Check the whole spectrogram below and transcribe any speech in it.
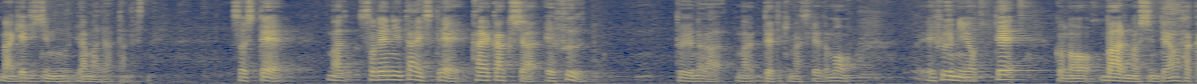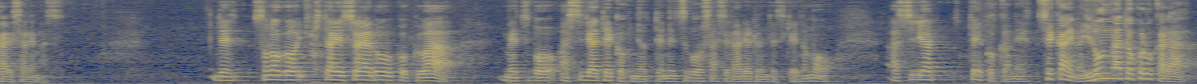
まあ、ゲリジム山だったんですね。そして、まあ、それに対して改革者エフというのがまあ出てきますけれども F によってこのバールの神殿は破壊されます。でその後北イスラエル王国は滅亡アスリア帝国によって滅亡させられるんですけれどもアスリア帝国はね世界のいろんなところから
